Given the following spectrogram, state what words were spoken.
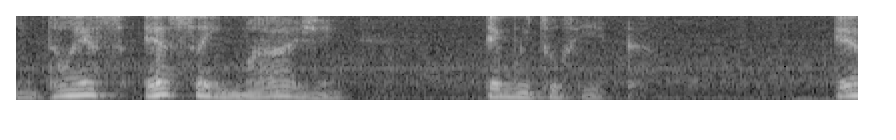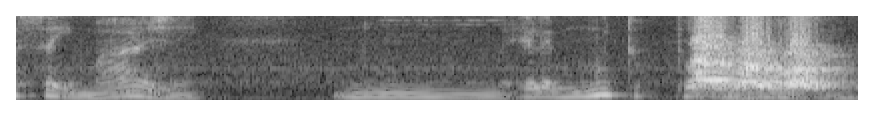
Então, essa, essa imagem é muito rica. Essa imagem hum, ela é muito poderosa.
